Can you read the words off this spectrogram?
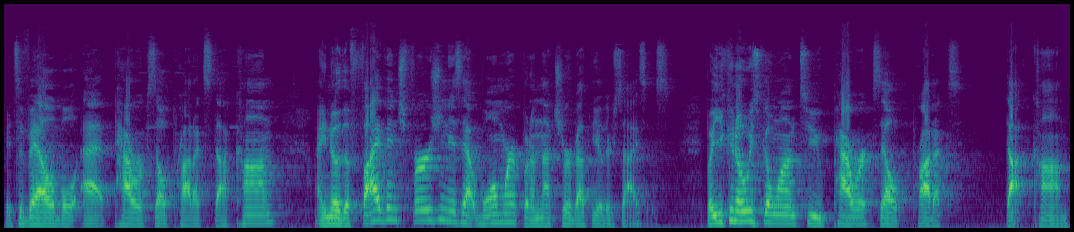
It's available at PowerXLProducts.com. I know the five inch version is at Walmart, but I'm not sure about the other sizes. But you can always go on to PowerXLProducts.com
